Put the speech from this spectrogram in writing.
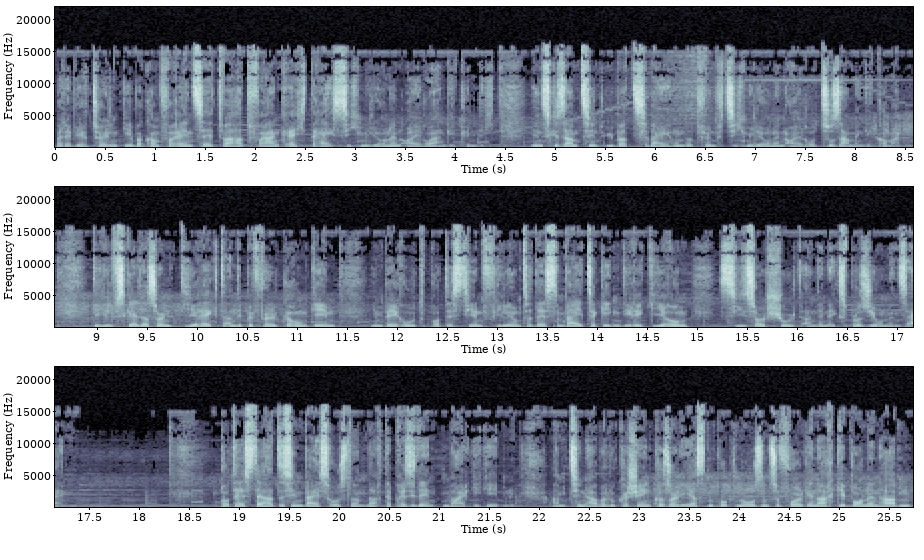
Bei der virtuellen Geberkonferenz etwa hat Frankreich 30 Millionen Euro angekündigt. Insgesamt sind über 250 Millionen Euro zusammengekommen. Die Hilfsgelder sollen direkt an die Bevölkerung gehen. In Beirut protestieren viele unterdessen weiter gegen die Regierung. Sie soll schuld an den Explosionen sein. Proteste hat es in Weißrussland nach der Präsidentenwahl gegeben. Amtsinhaber Lukaschenko soll ersten Prognosen zufolge nach gewonnen haben.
